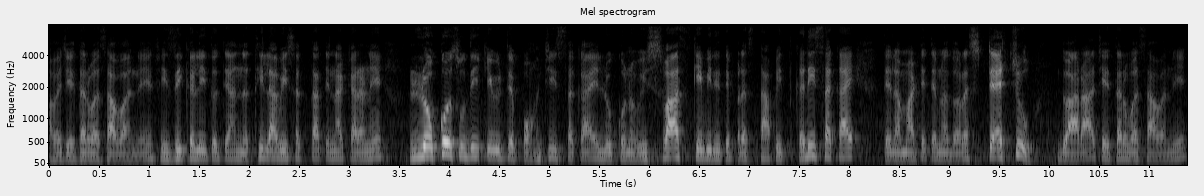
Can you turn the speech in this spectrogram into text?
હવે ચેતર વસાવાને ફિઝિકલી તો ત્યાં નથી લાવી શકતા, તેના કારણે લોકો સુધી કેવી રીતે પહોંચી શકાય, લોકોનો વિશ્વાસ કેવી રીતે પ્રસ્થાપિત કરી શકાય, તેના માટે તેમના દ્વારા સ્ટેચ્યુ દ્વારા ચેતર વસાવાને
